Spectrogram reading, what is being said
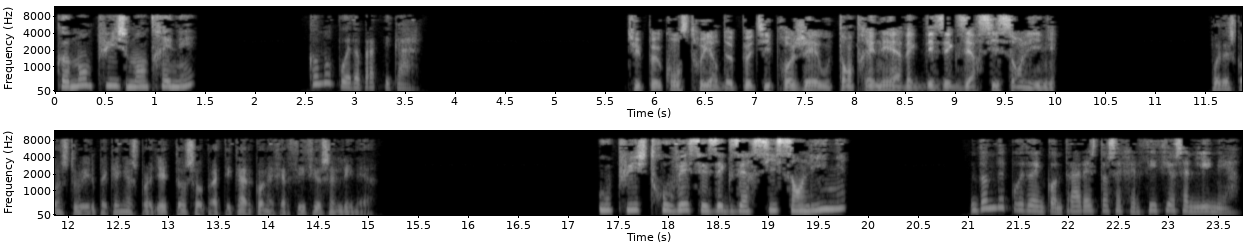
Comment puis-je m'entraîner? ¿Cómo puedo practicar? Tu peux construire de petits projets ou t'entraîner avec des exercices en ligne. Puedes construir pequeños proyectos o practicar con ejercicios en línea. Où puis-je trouver ces exercices en ligne ¿Dónde puedo encontrar estos ejercicios en línea?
